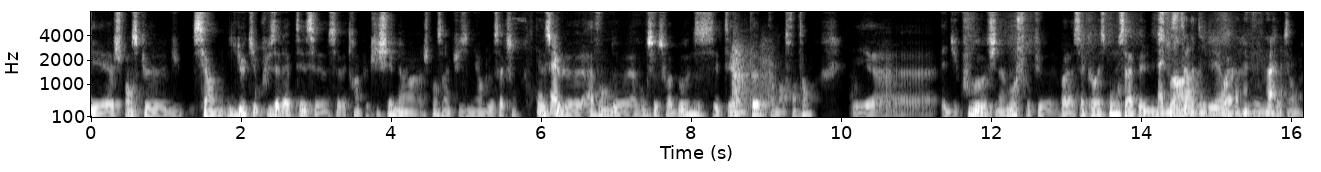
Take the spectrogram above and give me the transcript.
Et euh, je pense que c'est un lieu qui est plus adapté, ça va être un peu cliché, mais un, je pense à un cuisinier anglo-saxon. Parce que le, avant de, avant que ce soit Bones, c'était un pub pendant 30 ans. Et, euh, et du coup, euh, finalement, je trouve que voilà, ça correspond, ça appelle une à histoire. l'histoire du lieu, ouais, encore une fois. exactement.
